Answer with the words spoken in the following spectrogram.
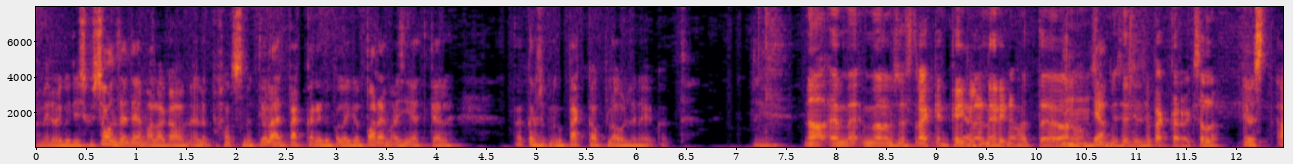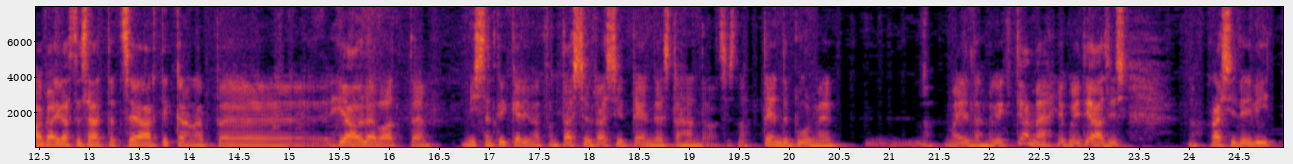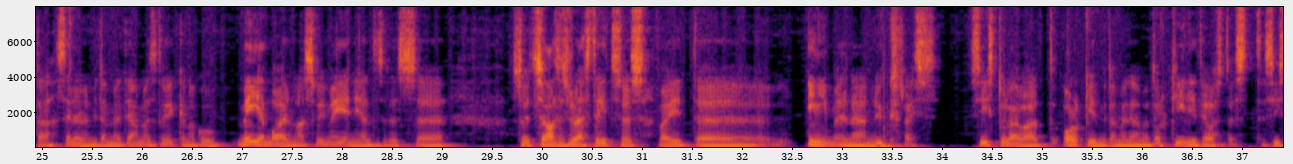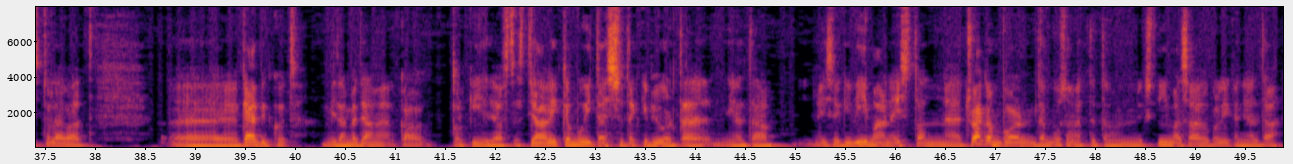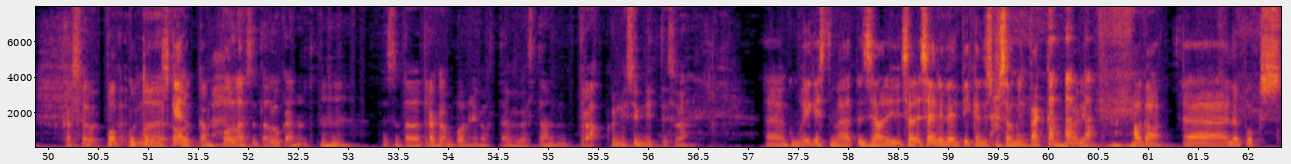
meil oli ka diskussioon sel teemal, aga me lõpuks otsustasime, et ei ole, et backerid võib olla kõige parem asi hetkel. Backer on niisugune nagu back-up laulja tegelikult no me, me oleme sellest rääkinud, kõigil ja. on erinevad äh, arvamused, mis asi see backer võiks olla. just, aga igastahes jah, et, et see artikkel annab äh, hea ülevaate, mis need kõik erinevad fantastilised rassid DND-s tähendavad, sest noh, DND puhul me noh, ma eeldan, me kõik teame ja kui ei tea, siis noh, rassid ei viita sellele, mida me teame seda kõike nagu meie maailmas või meie nii-öelda selles äh, sotsiaalses ülesehituses, vaid äh, inimene on üks rass siis tulevad orkid, mida me teame Tolkieni teostest, siis tulevad äh, kääbikud, mida me teame ka Tolkieni teostest ja kõike muid asju tekib juurde nii-öelda, isegi viimane neist on äh, Dragonborn, mida ma usun, et, et on üks viimase aja võib-olla kõige nii-öelda popkultuurilis keerukam. Pole seda lugenud mm, -hmm. seda Dragonborni kohta, aga kas ta on draakoni sünnitis või? Äh, kui ma õigesti mäletan, seal oli, see oli veel pikem diskussioon, kui see back-end oli, aga äh, lõpuks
